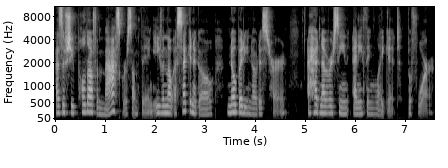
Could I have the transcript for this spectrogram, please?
as if she pulled off a mask or something, even though a second ago nobody noticed her. I had never seen anything like it before.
